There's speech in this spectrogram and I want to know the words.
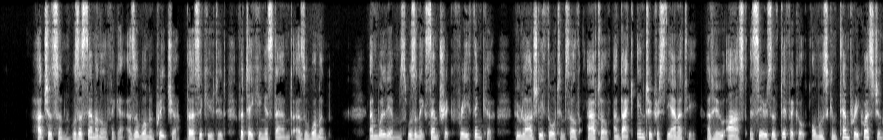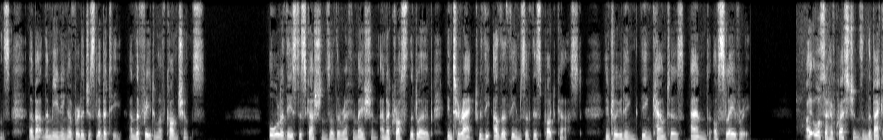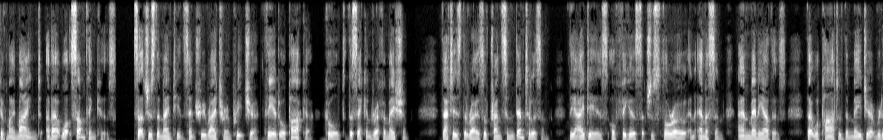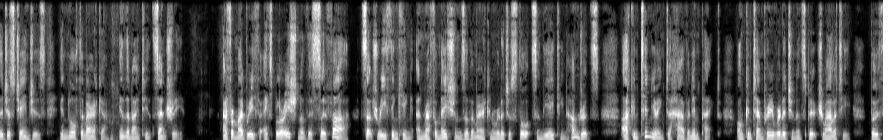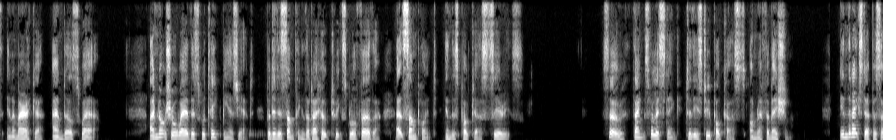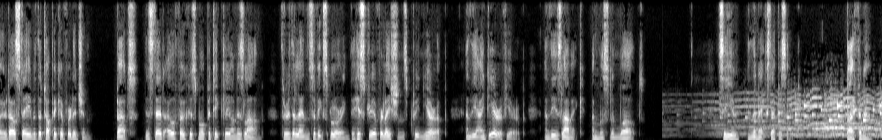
Hutchinson was a seminal figure as a woman preacher persecuted for taking a stand as a woman, and Williams was an eccentric free thinker who largely thought himself out of and back into Christianity, and who asked a series of difficult, almost contemporary questions about the meaning of religious liberty and the freedom of conscience. All of these discussions of the Reformation and across the globe interact with the other themes of this podcast including the encounters and of slavery. I also have questions in the back of my mind about what some thinkers, such as the 19th century writer and preacher Theodore Parker, called the Second Reformation. That is the rise of transcendentalism, the ideas of figures such as Thoreau and Emerson, and many others, that were part of the major religious changes in North America in the 19th century. And from my brief exploration of this so far, such rethinking and reformations of American religious thoughts in the 1800s are continuing to have an impact on contemporary religion and spirituality, both in America and elsewhere. I'm not sure where this will take me as yet, but it is something that I hope to explore further at some point in this podcast series. So, thanks for listening to these two podcasts on Reformation. In the next episode, I'll stay with the topic of religion, but instead I'll focus more particularly on Islam through the lens of exploring the history of relations between Europe and the idea of Europe and the Islamic and Muslim world. See you in the next episode. Bye for now.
